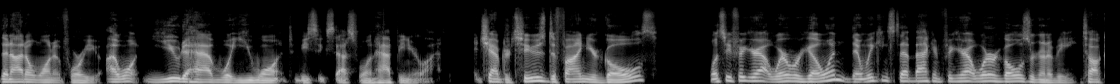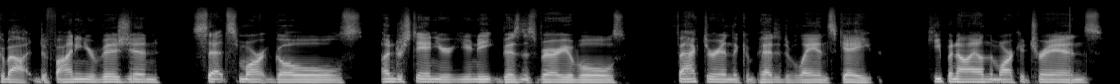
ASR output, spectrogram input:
then I don't want it for you. I want you to have what you want to be successful and happy in your life. Chapter two is define your goals. Once we figure out where we're going, then we can step back and figure out what our goals are going to be. Talk about defining your vision, set smart goals, understand your unique business variables, factor in the competitive landscape, keep an eye on the market trends,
